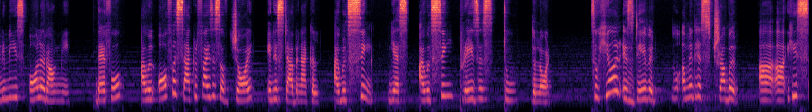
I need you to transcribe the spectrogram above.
enemies all around me. Therefore, I will offer sacrifices of joy in his tabernacle. I will sing, yes, I will sing praises to the Lord. So here is David, you know, amid his trouble, uh, uh, he's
